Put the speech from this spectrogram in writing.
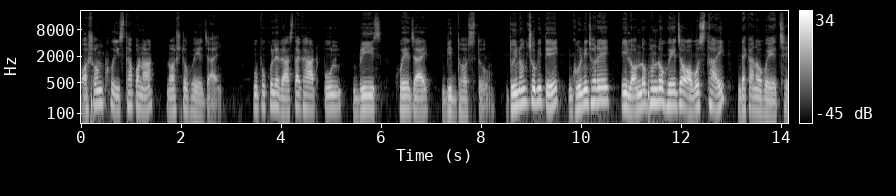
অসংখ্য স্থাপনা নষ্ট হয়ে যায়। উপকূলের রাস্তাঘাট, পুল, ব্রিজ হয়ে যায় বিধ্বস্ত। দুই নং ছবিতে ঘূর্ণিঝড়ে এই লণ্ডভণ্ড হয়ে যাওয়া অবস্থায় দেখানো হয়েছে।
